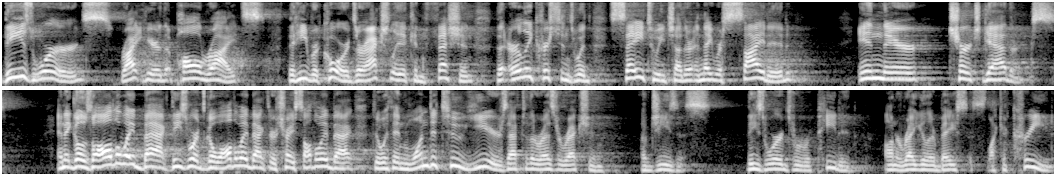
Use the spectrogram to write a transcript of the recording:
These words right here that Paul writes that he records are actually a confession that early Christians would say to each other and they recited in their church gatherings. And it goes all the way back, these words go all the way back, they're traced all the way back to within one to two years after the resurrection of Jesus. These words were repeated on a regular basis, like a creed.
